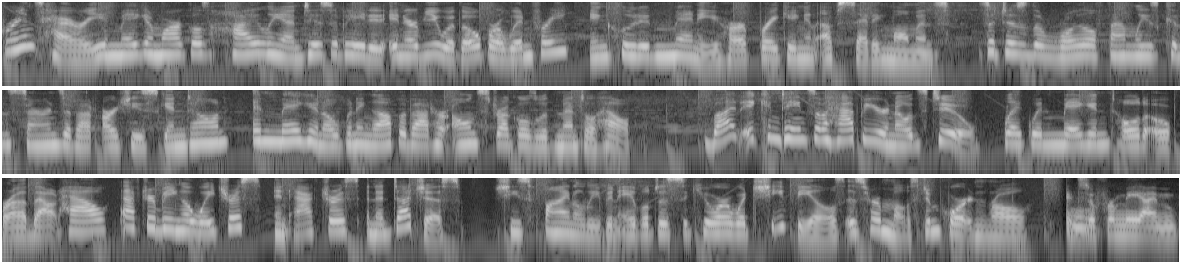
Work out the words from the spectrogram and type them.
Prince Harry and Meghan Markle's highly anticipated interview with Oprah Winfrey included many heartbreaking and upsetting moments, such as the royal family's concerns about Archie's skin tone and Meghan opening up about her own struggles with mental health. But it contained some happier notes too, like when Meghan told Oprah about how, after being a waitress, an actress, and a duchess, she's finally been able to secure what she feels is her most important role. So for me, I'm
